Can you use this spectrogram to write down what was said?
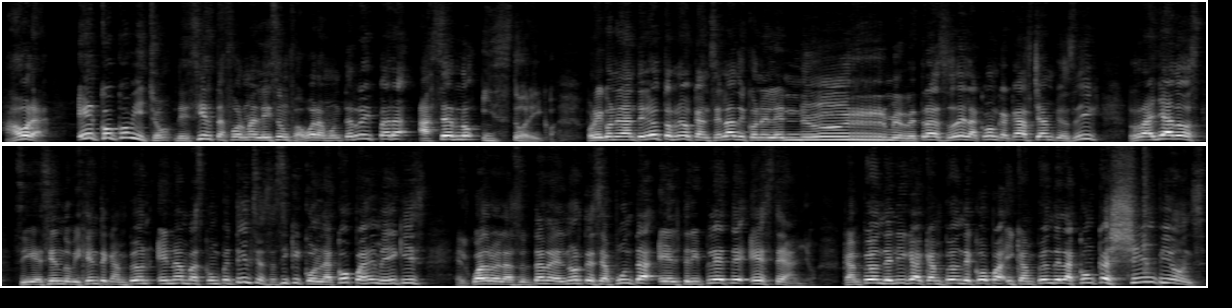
Ahora, el Cocobicho, de cierta forma, le hizo un favor a Monterrey para hacerlo histórico. Porque con el anterior torneo cancelado y con el enorme retraso de la CONCACAF Champions League, Rayados sigue siendo vigente campeón en ambas competencias. Así que con la Copa MX, el cuadro de la Sultana del Norte se apunta el triplete este año. Campeón de Liga, campeón de Copa y campeón de la CONCA Champions.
